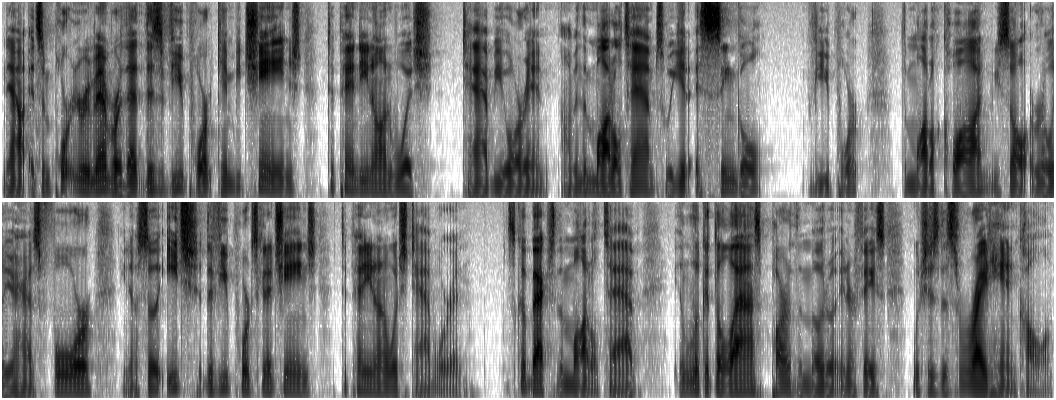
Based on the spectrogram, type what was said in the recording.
Now, it's important to remember that this viewport can be changed depending on which tab you are in. I'm in the model tab, so we get a single viewport. The model quad we saw earlier has four. You know, so each the viewport's going to change depending on which tab we're in. Let's go back to the model tab and look at the last part of the Modo interface, which is this right-hand column.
